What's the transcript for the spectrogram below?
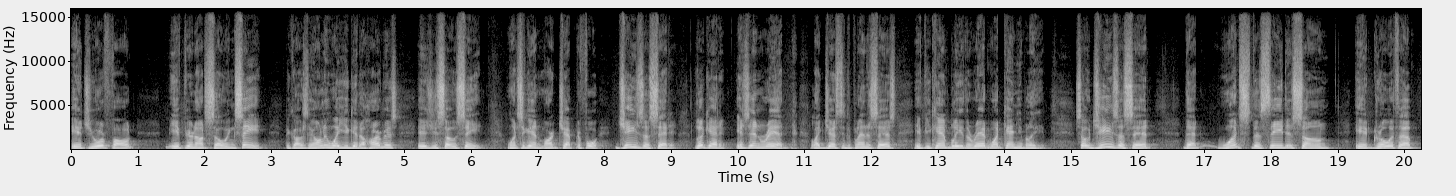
it's your fault if you're not sowing seed, because the only way you get a harvest is you sow seed. Once again, Mark chapter 4, Jesus said it. Look at it, it's in red. Like Jesse Duplantis says, if you can't believe the red, what can you believe? So Jesus said that once the seed is sown, it groweth up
